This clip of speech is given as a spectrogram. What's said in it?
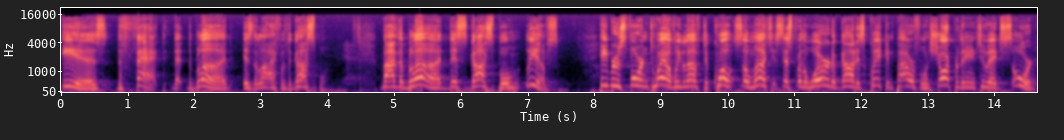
is the fact that the blood is the life of the gospel. By the blood, this gospel lives. Hebrews 4 and 12, we love to quote so much. It says, For the word of God is quick and powerful and sharper than any two edged sword,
